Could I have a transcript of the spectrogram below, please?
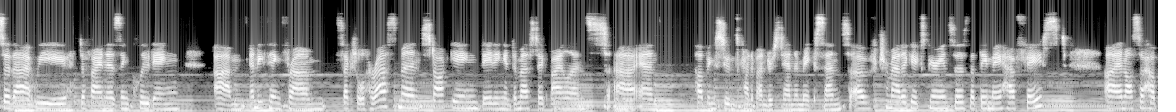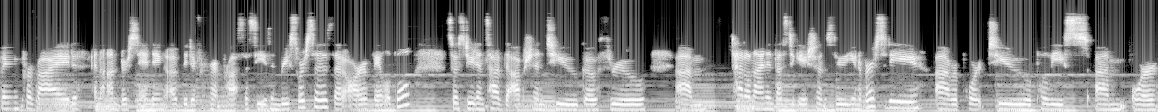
so that we define as including um, anything from sexual harassment, stalking, dating, and domestic violence, uh, and helping students kind of understand and make sense of traumatic experiences that they may have faced uh, and also helping provide an understanding of the different processes and resources that are available. So students have the option to go through um, Title IX investigations through the university, uh, report to police, um, or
